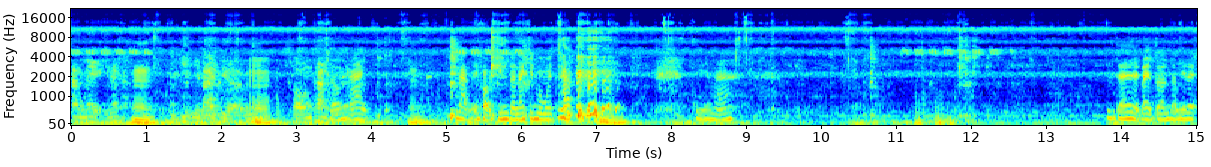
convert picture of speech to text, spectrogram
ครั้งแรกนี่นะครับอืมเมื่อกี้มีรายเถื่อแล้วมันเออท้องข้างสองข้างอืม หนักเลยขอกินตอนนั้นกินบุ้งจักอืมเท่มาใจหลายตอนจำนี่แหละ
